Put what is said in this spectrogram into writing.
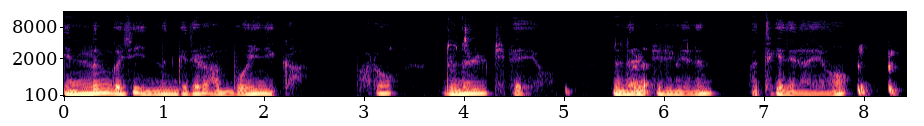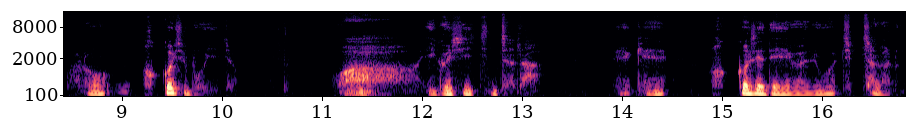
있는 것이 있는 그대로 안 보이니까 바로 눈을 비벼요. 눈을 비비면은 어떻게 되나요? 바로 헛것이 보이죠. 와, 이것이 진짜다. 이렇게 헛것에 대해 가지고 집착하는.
